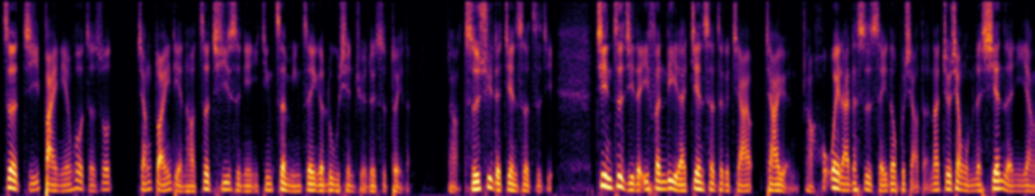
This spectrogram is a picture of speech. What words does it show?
这几百年，或者说讲短一点哈，这七十年已经证明这个路线绝对是对的。啊，持续的建设自己，尽自己的一份力来建设这个家家园。啊，未来的事谁都不晓得。那就像我们的先人一样，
